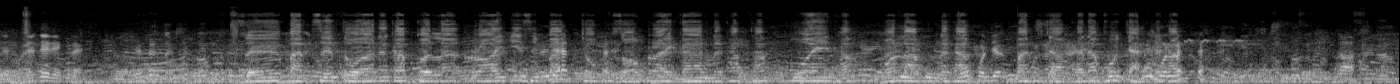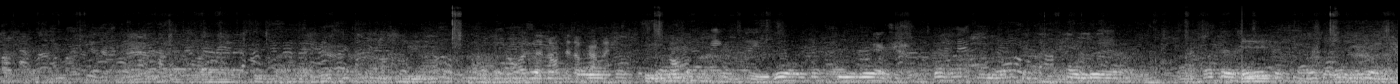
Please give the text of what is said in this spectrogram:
เด็กๆเลยซื้อบัตรซื้อตั๋วนะครับ คนละ 120 บาทชมสองรายการนะครับ ทั้งมวยทั้งหมอลำนะครับมันจากคณะผู้จัดนะครับน้องเสร็จน้องเสร็จแล้วกลับเลยน้องไอ้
